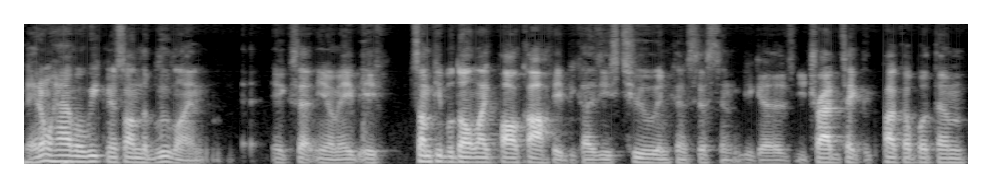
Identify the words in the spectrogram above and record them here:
they don't have a weakness on the blue line, except you know maybe some people don't like Paul Coffey because he's too inconsistent. Because you try to take the puck up with him,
